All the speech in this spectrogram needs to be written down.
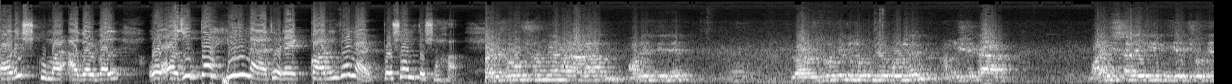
নরেশ কুমার আগরওয়াল ও অযোধ্যা হিল ম্যারাথনের কনভেনার প্রশান্ত সাহা। আমি সেটা বাইশ সালে গিয়ে নিজের চোখে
